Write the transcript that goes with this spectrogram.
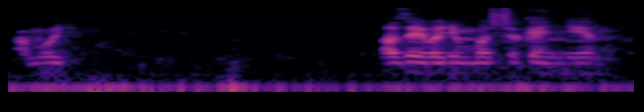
Amúgy. Azért vagyunk most csak ennyien.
